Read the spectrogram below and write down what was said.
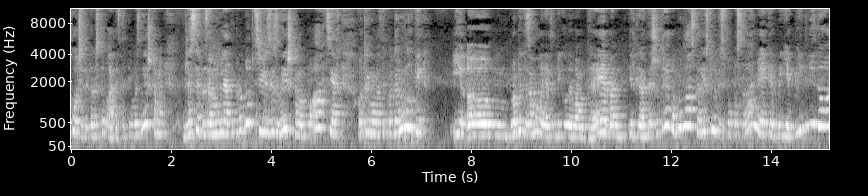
хочете користуватись такими знижками, для себе замовляти продукцію зі знижками по акціях, отримувати подарунки і е, робити замовлення тоді, коли вам треба, тільки на те, що треба, будь ласка, реєструйтесь по посиланню, яке є під відео,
